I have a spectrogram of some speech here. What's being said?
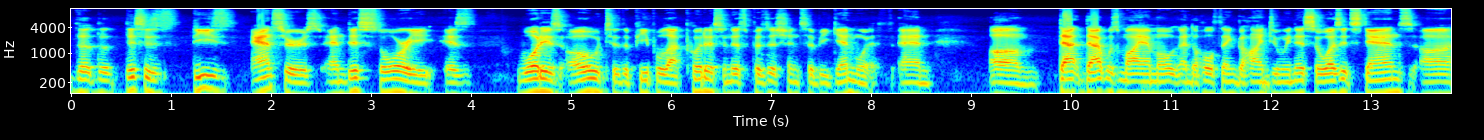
the, the this is these answers and this story is what is owed to the people that put us in this position to begin with. And um, that that was my mo and the whole thing behind doing this. So as it stands uh,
